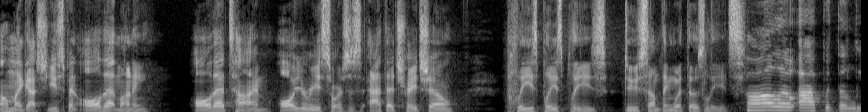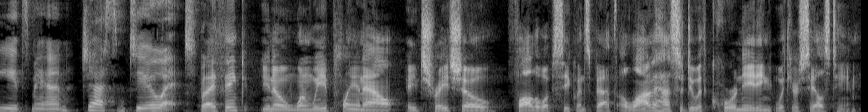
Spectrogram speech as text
Oh my gosh, you spent all that money, all that time, all your resources at that trade show please, please, please do something with those leads. Follow up with the leads, man. Just do it. But I think, you know, when we plan out a trade show follow up sequence, Beth, a lot of it has to do with coordinating with your sales team.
